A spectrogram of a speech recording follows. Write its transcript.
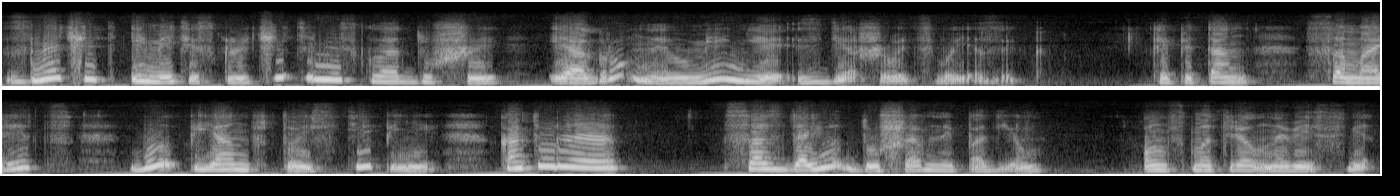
значит иметь исключительный склад души и огромное умение сдерживать свой язык. Капитан Самарец был пьян в той степени, которая создает душевный подъем. Он смотрел на весь свет.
